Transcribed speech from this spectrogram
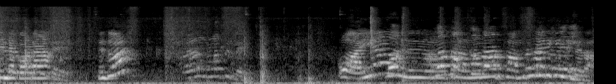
നിന്റെ കോട. എന്തുവാ? ഓ നമ്മളോട് സംസാരിക്കുന്നില്ലടാ.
